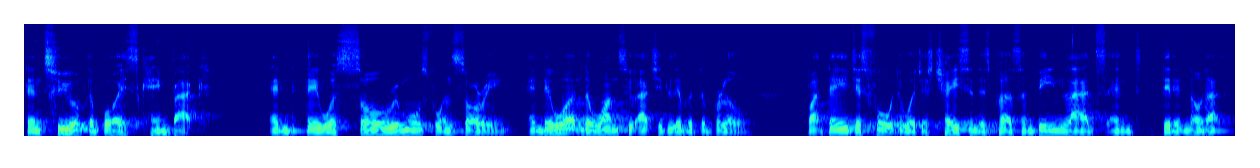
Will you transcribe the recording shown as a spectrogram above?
Then two of the boys came back, and they were so remorseful and sorry, and they weren't the ones who actually delivered the blow, but they just thought they were just chasing this person, being lads, and didn't know that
